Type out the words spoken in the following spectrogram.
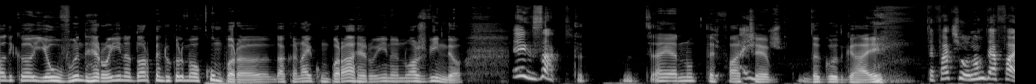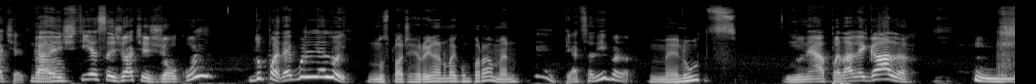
adică eu vând heroină doar pentru că lumea o cumpără. Dacă n-ai cumpăra heroină, nu aș vinde-o. Exact. Aia nu te face Aici. the good guy. Te face un om de afaceri Da. care știe să joace jocul după regulile lui. Nu-ți place heroina, nu mai cumpăra, man. E, piața liberă. Menuț? Nu neapărat legală.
